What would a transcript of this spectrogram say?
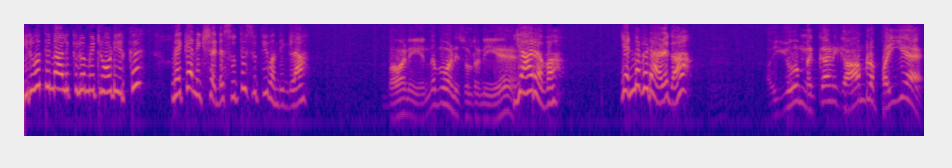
இருபத்தி நாலு கிலோமீட்டர் ஓடி இருக்கு. மெக்கானிக் ஷெட்டை சுத்தி சுத்தி வந்தீங்களா? பவானி என்ன பவானி சொல்ற நீ? யாரவா என்ன விட அழகா? ஐயோ மெக்கானிக் ஆம்பளை பையன்.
